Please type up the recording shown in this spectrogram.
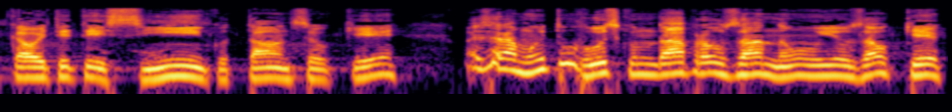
TK85 e tal, não sei o quê. Mas era muito rústico, não dava pra usar não. Ia usar o quê?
